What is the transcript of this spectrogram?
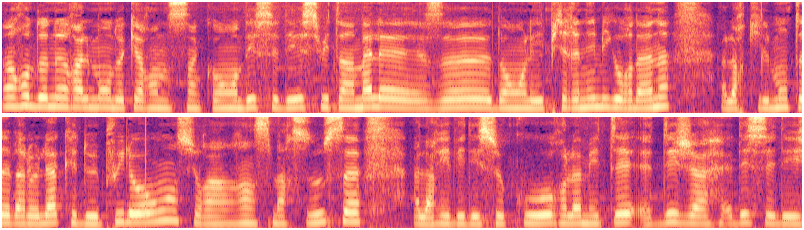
Un randonneur allemand de 45 ans décédé suite à un malaise euh, dans les Pyrénées-Bigourdanes alors qu'il montait vers le lac de Puylon sur un Reims-Marsous. À l'arrivée des secours, l'homme était déjà décédé.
